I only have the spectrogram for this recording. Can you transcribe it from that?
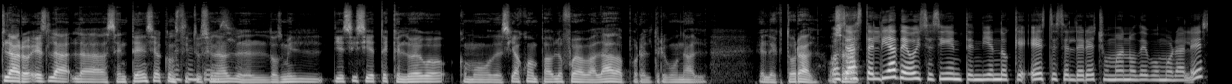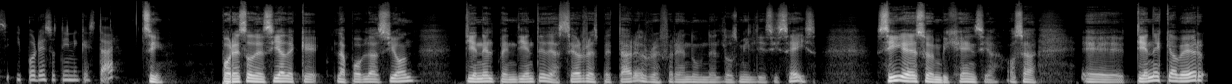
Claro, es la, sentencia constitucional del 2017 que luego, como decía Juan Pablo, fue avalada por el Tribunal Electoral. O, sea, hasta el día de hoy se sigue entendiendo que este es el derecho humano de Evo Morales y por eso tiene que estar. Sí, por eso decía de que la población tiene el pendiente de hacer respetar el referéndum del 2016. Sigue eso en vigencia, o sea, eh, tiene que haber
